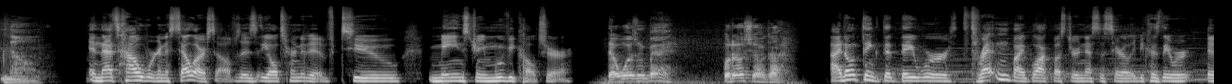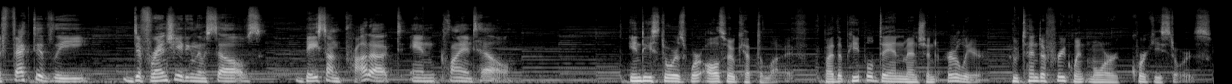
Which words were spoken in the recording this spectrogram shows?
No. And that's how we're going to sell ourselves as the alternative to mainstream movie culture. That wasn't bad. What else y'all got? I don't think that they were threatened by Blockbuster necessarily because they were effectively differentiating themselves based on product and clientele. Indie stores were also kept alive by the people Dan mentioned earlier who tend to frequent more quirky stores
